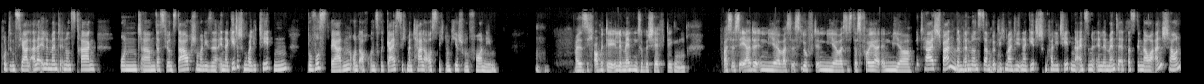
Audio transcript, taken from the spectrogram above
Potenzial aller Elemente in uns tragen und ähm, dass wir uns da auch schon mal diese energetischen Qualitäten bewusst werden und auch unsere geistig-mentale Ausrichtung hier schon vornehmen. Mhm. Also sich auch mit den Elementen zu beschäftigen, was ist Erde in mir, was ist Luft in mir, was ist das Feuer in mir. Total spannend. Und wenn mhm. wir uns dann mhm. wirklich mal die energetischen Qualitäten der einzelnen Elemente etwas genauer anschauen,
